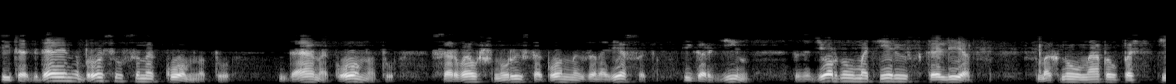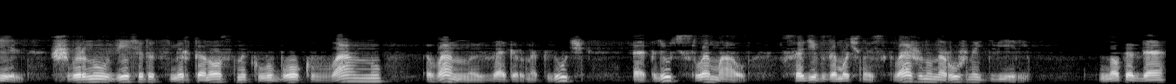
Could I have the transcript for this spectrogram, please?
И тогда я набросился на комнату. Да, на комнату, сорвал шнуры с оконных занавесок и гордин, сдернул материю с колец, смахнул на пол постель, швырнул весь этот смертоносный клубок в ванну, ванную запер на ключ, а ключ сломал, всадив замочную скважину наружной двери. Но когда,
